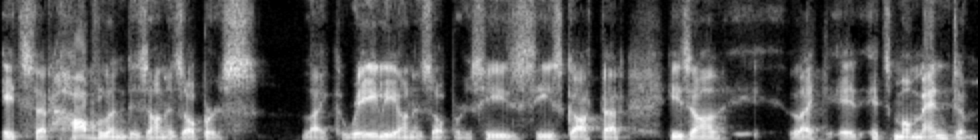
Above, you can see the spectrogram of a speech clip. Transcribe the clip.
It's that Hovland is on his uppers, like really on his uppers. He's he's got that. He's on like it, it's momentum,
